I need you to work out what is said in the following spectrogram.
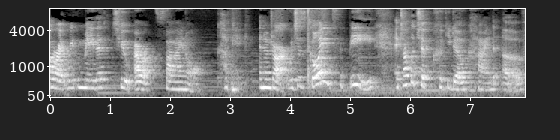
All right, we've made it to our final cupcake in a jar, which is going to be a chocolate chip cookie dough kind of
